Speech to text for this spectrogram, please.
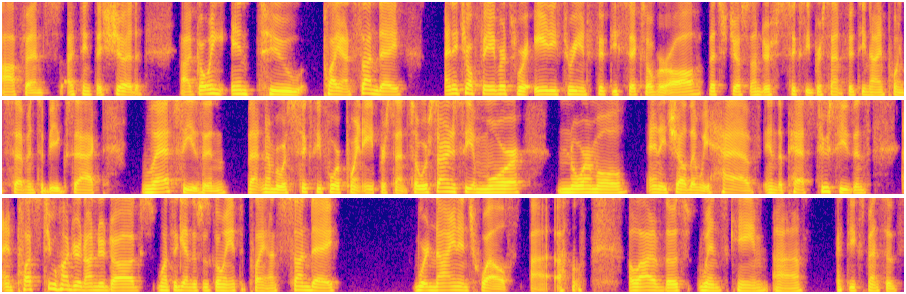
offense, I think they should. Uh, going into play on Sunday, NHL favorites were 83 and 56 overall. That's just under 60%, 59.7 to be exact. Last season, that number was 64.8%. So we're starting to see a more normal NHL than we have in the past two seasons. And plus 200 underdogs. Once again, this was going into play on Sunday. We're 9 and 12. Uh, a lot of those wins came uh, at the expense of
